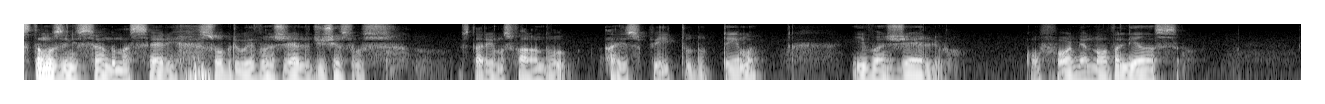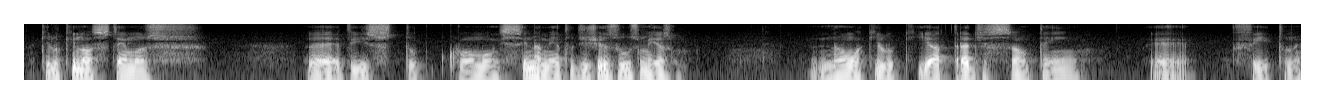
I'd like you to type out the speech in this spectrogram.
estamos iniciando uma série sobre o Evangelho de Jesus. Estaremos falando a respeito do tema Evangelho, conforme a nova aliança. Aquilo que nós temos é, visto como ensinamento de Jesus mesmo, não aquilo que a tradição tem é, feito, né?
